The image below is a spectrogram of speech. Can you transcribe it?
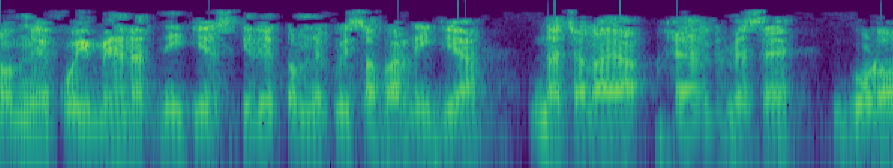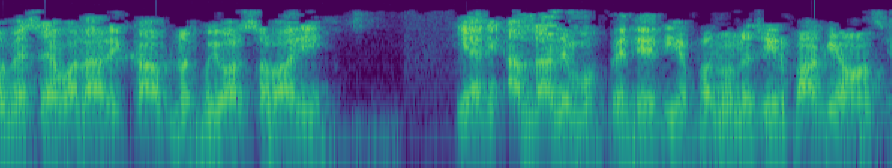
تم نے کوئی محنت نہیں کی اس کے لیے، تم نے کوئی سفر نہیں کیا، نہ چلایا خیال میں سے، گھوڑوں میں سے ولا رکاب، نہ کوئی اور سواری۔ یعنی اللہ نے مفت میں دے دیا، بنو نذیر باغے وہاں سے۔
